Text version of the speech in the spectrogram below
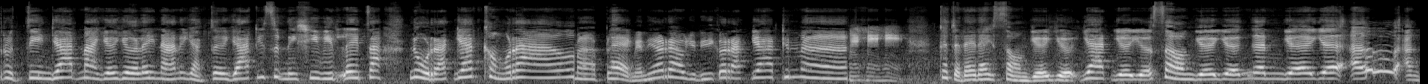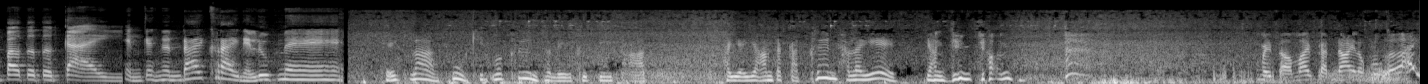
ตรุษจีนญาติมาเยอะ ๆ เลยนะหนูอยากเจอญาติที่สุดในชีวิตเลยจ้ะหนูรักญาติของเรา มาแปลกนะเนี่ยเราอยู่ดีๆก็รักญาติขึ้นมา ก็จะได้ได้ซองเยอะๆญาติเยอะๆซองเยอะๆเงินเยอะๆเอ้าอังเปาตัวตัวไก่ เห็นแก่เงินได้ใครเนี่ยลูกแม่เท สลาผู้คิดว่าคลื่นทะเลคือปีศาจพยายามจะกัดคลื่นทะเลอย่างจริงจัง ไม่สามารถกัดได้หรอกลูกเอ้ย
